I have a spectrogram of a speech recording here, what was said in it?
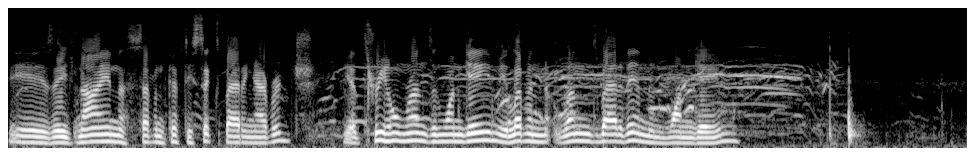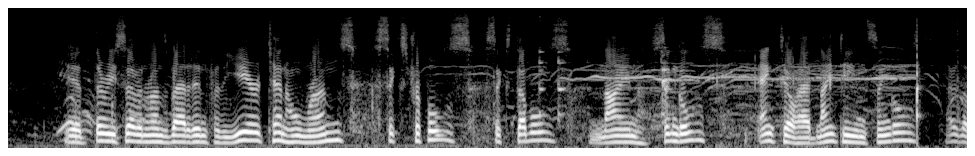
He is age 9, 756 batting average. He had three home runs in one game, 11 runs batted in in one game. He had 37 runs batted in for the year, 10 home runs, 6 triples, 6 doubles, 9 singles. Anktil had 19 singles. There's a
